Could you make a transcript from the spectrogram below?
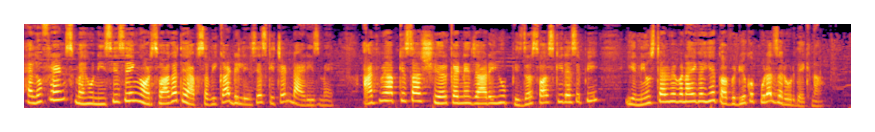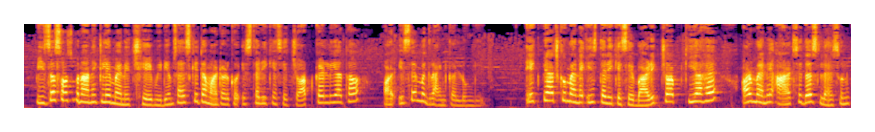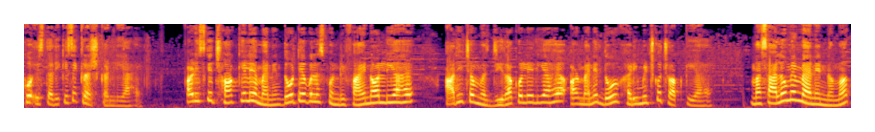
Hello friends मैं हूँ नीसी सिंह और स्वागत है आप सभी का डिलीशियस किचन डायरीज में। आज मैं आपके साथ शेयर करने जा रही हूँ पिज़्ज़ा सॉस की रेसिपी ये न्यू स्टाइल में बनाई गई है तो आप वीडियो को पूरा ज़रूर देखना। पिज़्ज़ा सॉस बनाने के लिए मैंने छह मीडियम साइज़ के टमाटर को इस तरीके से चॉप कर लिया था और इसे मैं ग्राइंड कर लूँगी। एक प्याज को मैंने इस तरीके से बारीक चॉप किया है और मैंने आठ से दस लहसुन को इस तरीके से क्रश कर लिया है। और इसके छौंक के लिए मैंने दो टेबल स्पून रिफाइंड ऑयल लिया है, आधी चम्मच जीरा को ले लिया है और मैंने दो हरी मिर्च को चॉप किया है। मसालों में मैंने नमक,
